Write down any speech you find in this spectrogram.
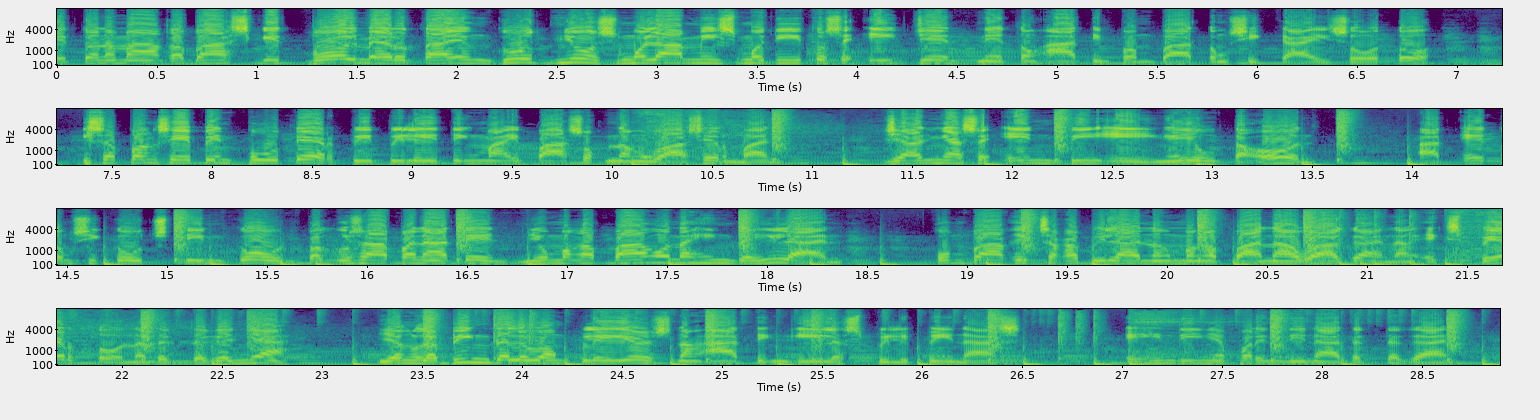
Eto na mga kabasketball, meron tayong good news mula mismo dito sa agent nitong ating pambatong si Kai Soto. Isa pang 7-footer, pipiliting maipasok ng Wasserman dyan nga sa NBA ngayong taon. At etong si Coach Tim Cone, pag-usapan natin yung mga pangunahing dahilan kung bakit sa kabila ng mga panawagan ng eksperto na dagdagan niya yung labing dalawang players ng ating Gilas Pilipinas, eh hindi niya pa rin dinadagdagan.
